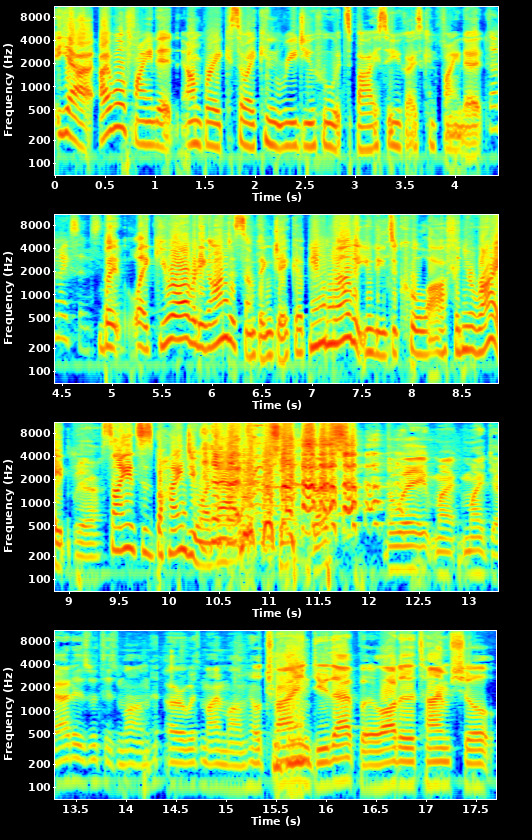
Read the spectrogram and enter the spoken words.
yeah, I will find it on break so I can read you who it's by, so you guys can find it. That makes sense. But like you're already onto something, Jacob. You know that you need to cool off, and you're right. Yeah. Science is behind you on that. so that's the way my my dad is with his mom or with my mom. He'll try and mm-hmm. do that, but a lot of the time she'll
